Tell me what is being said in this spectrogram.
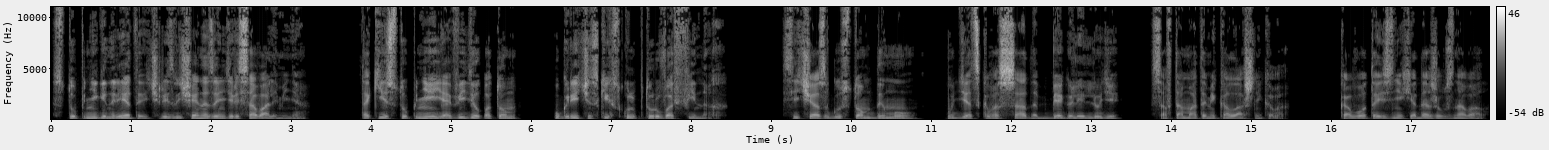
Ступни Генреты чрезвычайно заинтересовали меня. Такие ступни я видел потом у греческих скульптур в Афинах. Сейчас в густом дыму у детского сада бегали люди с автоматами Калашникова. Кого-то из них я даже узнавал.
